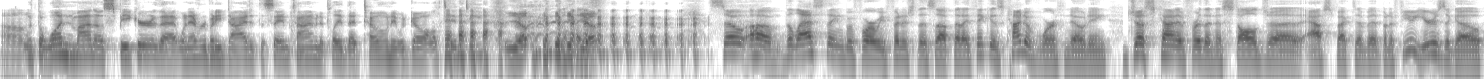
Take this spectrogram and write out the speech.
Um With the one mono speaker that when everybody died at the same time and it played that tone, it would go all tinty. Yep. yep. So, um, the last thing before we finish this up that I think is kind of worth noting, just kind of for the nostalgia aspect of it, but a few years ago,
